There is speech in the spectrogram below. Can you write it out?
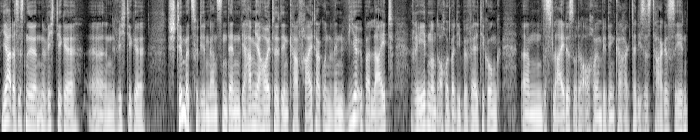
Ja, das ist eine, eine wichtige, äh, eine wichtige Stimme zu dem Ganzen, denn wir haben ja heute den Karfreitag und wenn wir über Leid reden und auch über die Bewältigung ähm, des Leides oder auch wenn wir den Charakter dieses Tages sehen,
